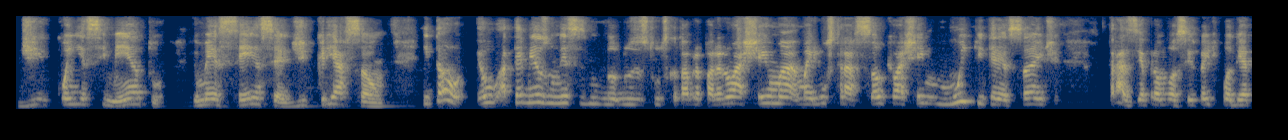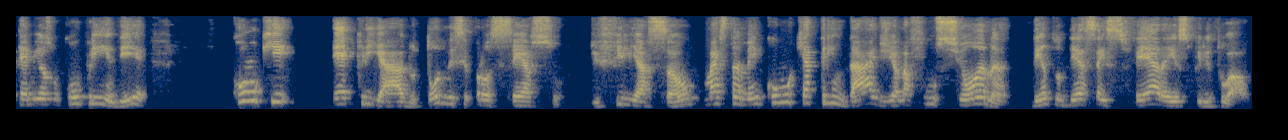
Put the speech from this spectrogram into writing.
de conhecimento uma essência de criação. Então, eu até mesmo nesses nos estudos que eu estava preparando, eu achei uma, uma ilustração que eu achei muito interessante trazer para vocês, para a gente poder até mesmo compreender como que é criado todo esse processo de filiação, mas também como que a trindade ela funciona dentro dessa esfera espiritual.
